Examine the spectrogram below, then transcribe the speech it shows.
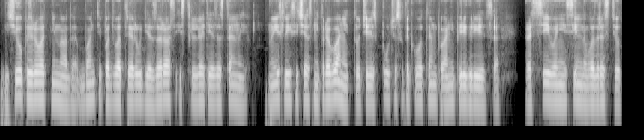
Ничего прерывать не надо. Баньте по 2-3 орудия за раз и стреляйте из остальных. Но если их сейчас не пробанить, то через полчаса такого темпа они перегреются. Рассеивание сильно возрастет,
